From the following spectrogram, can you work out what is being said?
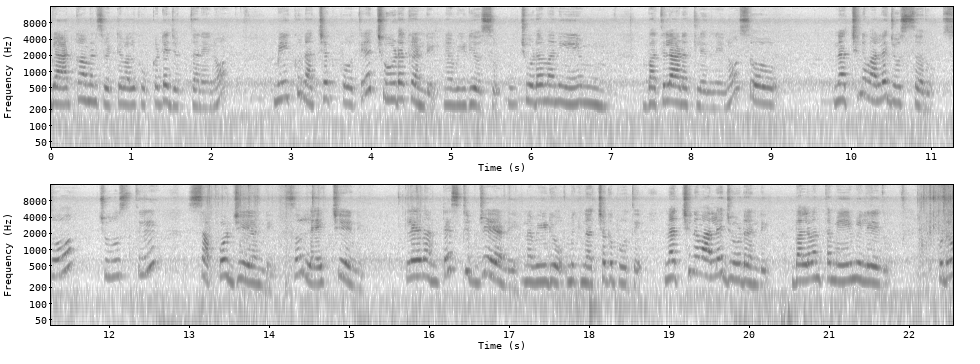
బ్యాడ్ కామెంట్స్ పెట్టే వాళ్ళకి ఒక్కటే చెప్తా నేను. మీకు నచ్చకపోతే చూడకండి నా వీడియోస్. చూడమని ఏం బతిలాడట్లేదు నేను. సో నచ్చిన వాళ్ళే చూస్తారు. సో చూస్తే సపోర్ట్ చేయండి. సో లైక్ చేయండి. లేదంటే స్కిప్ చేయండి నా వీడియో మీకు నచ్చకపోతే. నచ్చిన వాళ్ళే చూడండి. బలవంతం ఏమీ లేదు. ఇప్పుడు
